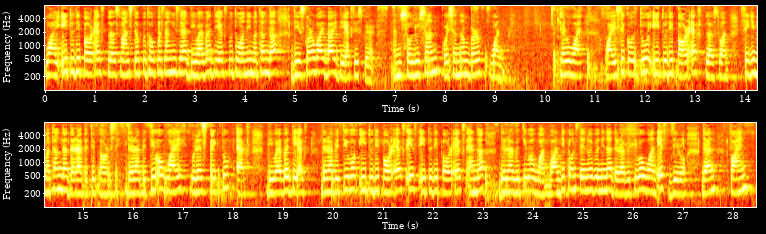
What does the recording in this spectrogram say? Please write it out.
y e to the power x plus 1 Step sta puthok pasangi se dy by dx puthoni mathang da d square y by dx square. And solution question number 1 here y y is equal to e to the power x plus 1 sigi mathang da derivative se derivative of y with respect to x. dy by dx. derivative of e to the power x is e to the power x and the derivative of 1 1 the constant derivative of 1 is 0 then find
